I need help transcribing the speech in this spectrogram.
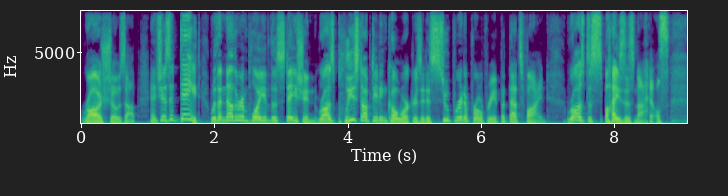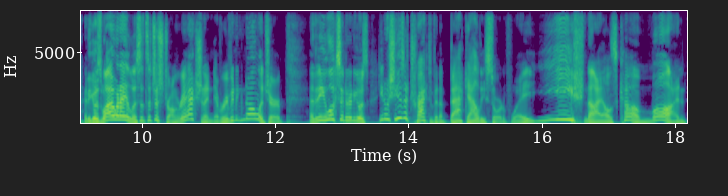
Roz shows up, and she has a date with another employee of the station. Roz, please stop dating coworkers. It is super inappropriate, but that's fine. Roz despises Niles, and he goes, "Why would I elicit such a strong reaction? I never even acknowledge her." And then he looks at her and he goes, "You know, she is attractive in a back alley sort of way." Yeesh, Niles, come on.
